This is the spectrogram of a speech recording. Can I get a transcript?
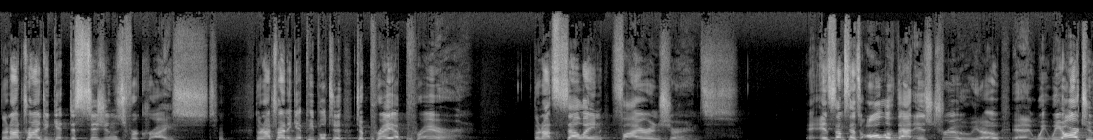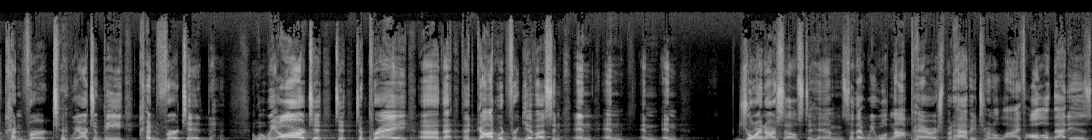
They're not trying to get decisions for Christ. They're not trying to get people to, to pray a prayer. They're not selling fire insurance. In some sense, all of that is true. You know, uh, we, we are to convert. We are to be converted. We are to, to, to pray uh, that, that God would forgive us and, and, and, and, and join ourselves to Him so that we will not perish but have eternal life. All of that is,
